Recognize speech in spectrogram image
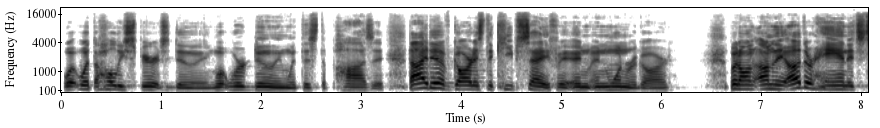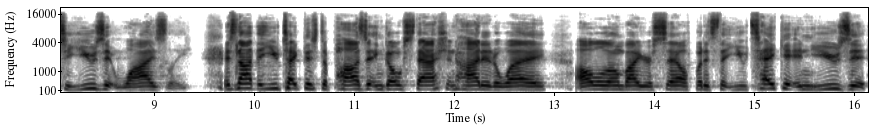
what, what the Holy Spirit's doing, what we're doing with this deposit, the idea of guard is to keep safe in, in one regard. But on, on the other hand, it's to use it wisely. It's not that you take this deposit and go stash and hide it away all alone by yourself, but it's that you take it and use it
